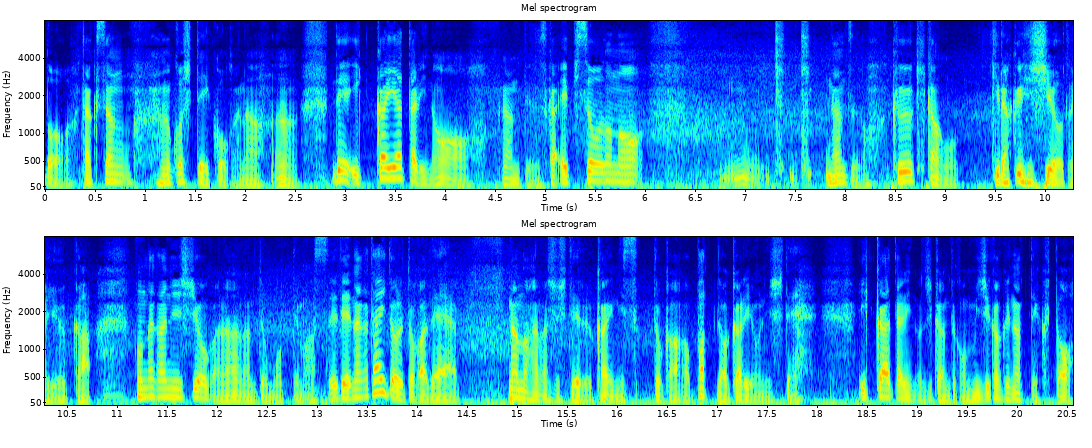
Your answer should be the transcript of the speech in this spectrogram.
とたくさん 残していこうかな。うん。で、1回あたりの、なんていうんですか、エピソードの、うん、なんつうの、空気感を気楽にしようというか、こんな感じにしようかななんて思ってます。で、なんかタイトルとかで何の話してる回にすとかパッてわかるようにして、1回あたりの時間とかも短くなっていくと、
